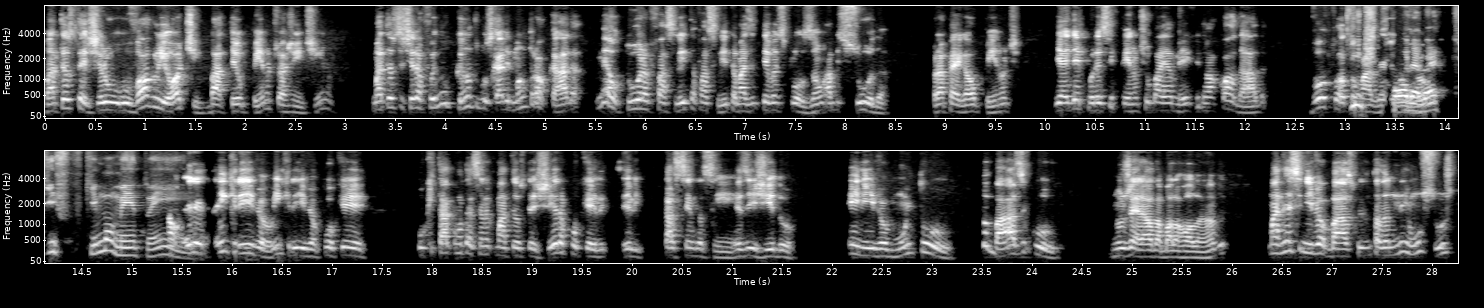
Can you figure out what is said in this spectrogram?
Matheus Teixeira, o Vogliotti bateu o pênalti, o argentino. O Matheus Teixeira foi no canto buscar de mão trocada. Minha altura facilita, facilita, mas ele teve uma explosão absurda para pegar o pênalti. E aí, depois desse pênalti, o Bahia meio que deu uma acordada. voltou a tomar que história, né? Que, que momento, hein? Não, ele é incrível, incrível, porque o que está acontecendo com o Matheus Teixeira, porque ele ele está sendo assim exigido em nível muito, básico no geral da bola rolando, mas nesse nível básico ele não está dando nenhum susto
